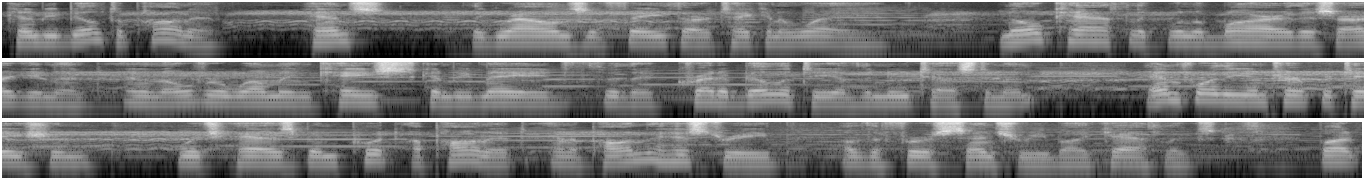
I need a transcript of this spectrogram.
can be built upon it. Hence, the grounds of faith are taken away. No Catholic will admire this argument, and an overwhelming case can be made for the credibility of the New Testament and for the interpretation which has been put upon it and upon the history of the first century by Catholics. But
